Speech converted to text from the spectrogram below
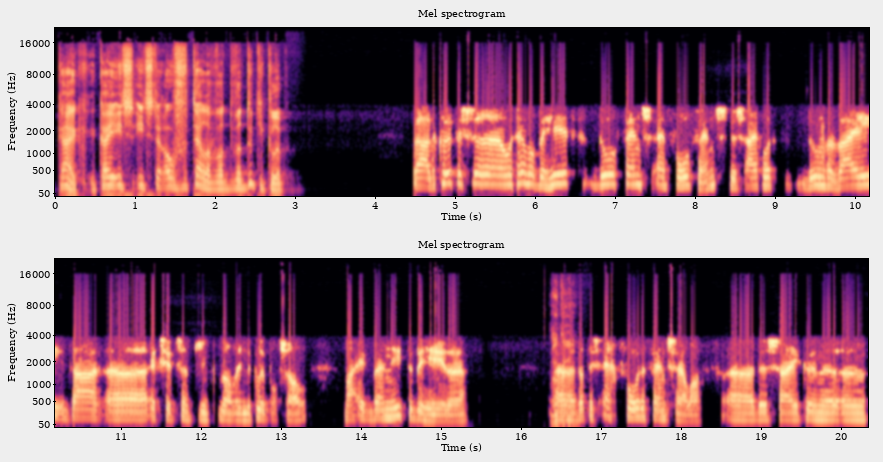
Kijk, kan je iets, iets erover vertellen? Wat, wat doet die club? Nou, de club is, uh, wordt helemaal beheerd door fans en voor fans. Dus eigenlijk doen we wij daar. Uh, ik zit natuurlijk wel in de club of zo, maar ik ben niet de beheerder. Okay. Uh, dat is echt voor de fans zelf. dus zij kunnen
